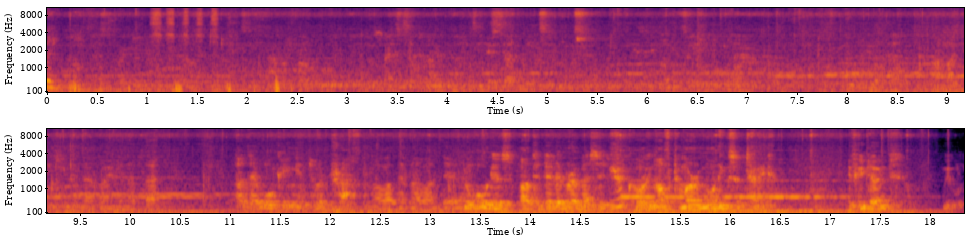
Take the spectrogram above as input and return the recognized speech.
free. they walking into a trap. Your orders are to deliver a message calling off tomorrow morning's attack. If you don't, we will...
